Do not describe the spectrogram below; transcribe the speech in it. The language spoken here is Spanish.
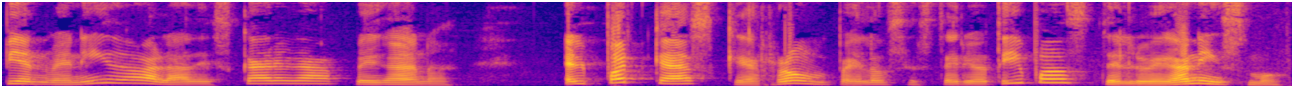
Bienvenido a la descarga vegana, el podcast que rompe los estereotipos del veganismo.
